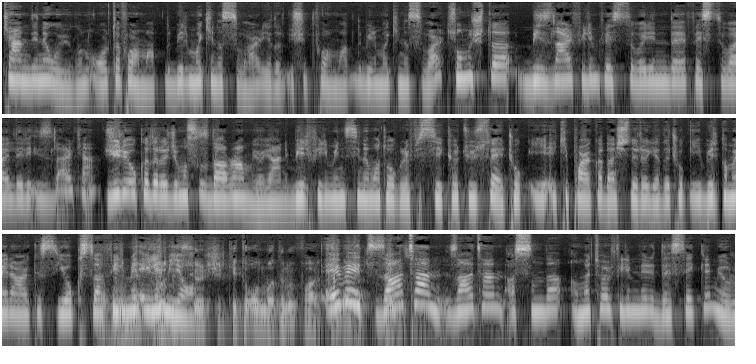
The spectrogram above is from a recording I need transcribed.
kendine uygun orta formatlı bir makinesi var ya da düşük formatlı bir makinesi var. Sonuçta bizler film festivalinde festivalleri izlerken jüri o kadar acımasız davranmıyor. Yani bir filmin sinematografisi kötüyse, çok iyi ekip arkadaşları ya da çok iyi bir kamera arkası yoksa Bunun filmi bir elemiyor. prodüksiyon şirketi olmadığının farkındalar. Evet zaten zaten aslında amatör filmleri desteklemiyoruz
